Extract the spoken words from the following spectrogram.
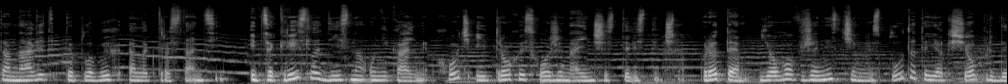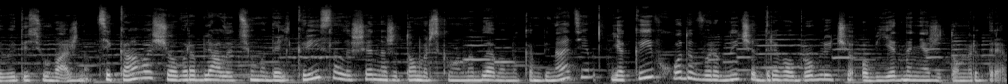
та навіть теплових електростанцій. І це крісло дійсно унікальне, хоч і трохи схоже на інше стилістично. Проте його вже ні з чим не сплутати, якщо придивитись уважно. Цікаво, що виробляли цю модель крісла лише на Житомирському меблевому комбінаті, який входив в виробниче древооброблююче об'єднання Житомир Древ.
